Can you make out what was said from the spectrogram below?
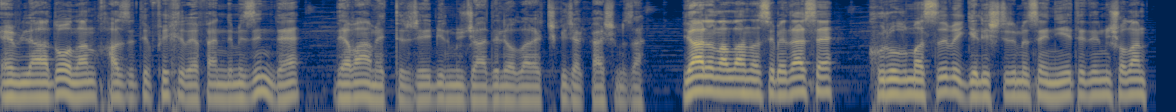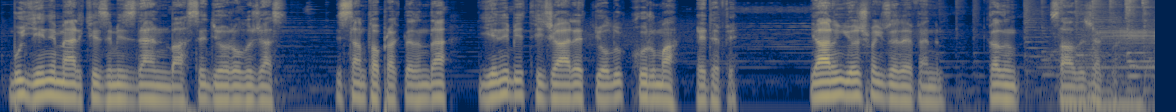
evladı olan Hazreti Fihir Efendimizin de devam ettireceği bir mücadele olarak çıkacak karşımıza. Yarın Allah nasip ederse kurulması ve geliştirilmesi niyet edilmiş olan bu yeni merkezimizden bahsediyor olacağız. İslam topraklarında yeni bir ticaret yolu kurma hedefi. Yarın görüşmek üzere efendim. Kalın sağlıcakla.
